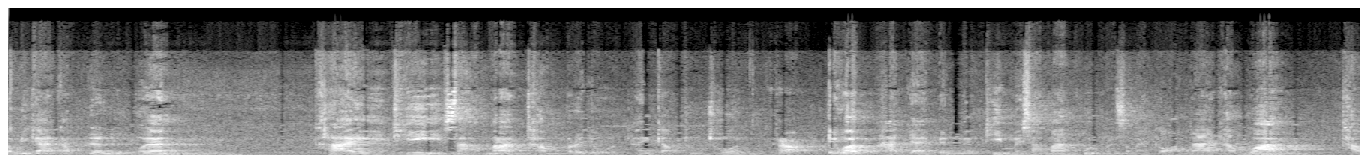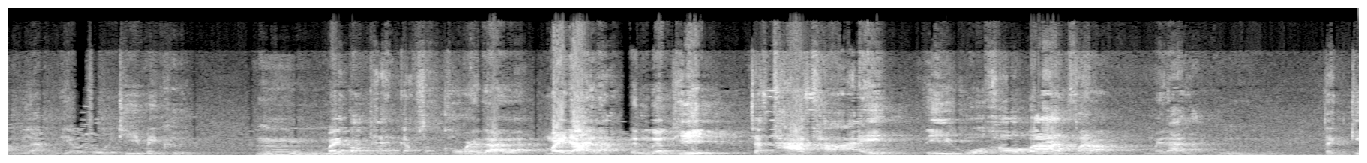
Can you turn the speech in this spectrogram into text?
ก็มีการขับเคลื่อนอยู่เพราะฉะนั้นใครที่สามารถทำประโยชน์ให้กับชุมชนครับเอว่าหาดใหญ่เป็นเมืองที่ไม่สามารถพูดเหมือนสมัยก่อนได้ครับว่าทำอย่างเดียวโดยที่ไม่คืนอืมไม่ตอบแทนกับสังคมไม่ได้แล้วไม่ได้แล้วเป็นเมืองที่จะค้าขายตีหัวเข้าบ้านฟันครับไม่ได้แล้วอืมแต่เก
